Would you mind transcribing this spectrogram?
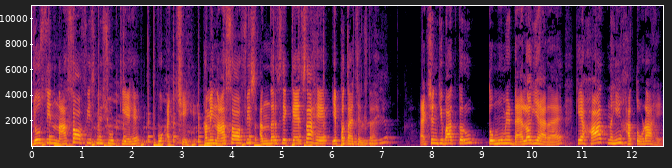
जो सीन नासा ऑफ़िस में शूट किए हैं, वो अच्छे हैं। हमें नासा ऑफ़िस अंदर से कैसा है, ये पता चलता है। एक्शन की बात करूँ तो मुँह में डायलॉग ही आ रहा है कि हाथ नहीं, हथौड़ा है।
